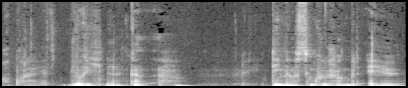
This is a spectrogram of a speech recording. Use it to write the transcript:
Oh, Bruder, jetzt wirklich, ne? Ganz, Dinge aus dem Kühlschrank mit L.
